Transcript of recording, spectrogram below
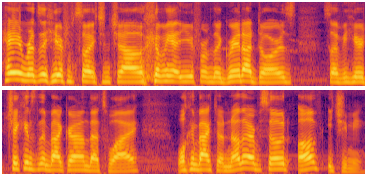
Hey, Reza here from SoyaCincau, coming at you from the great outdoors. So if you hear chickens in the background, that's why. Welcome back to another episode of ICYMI.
